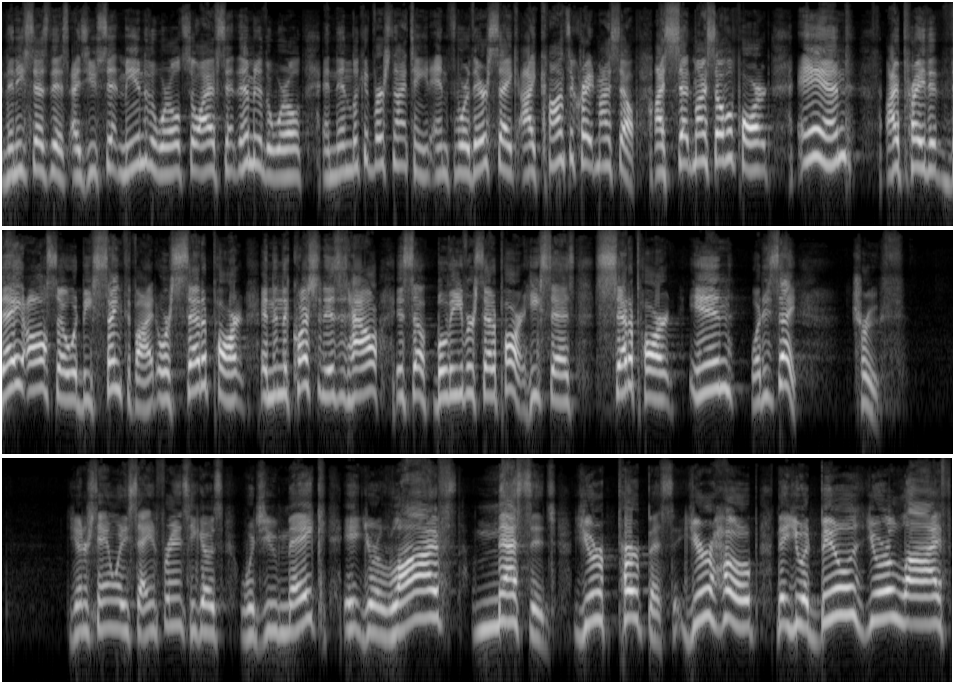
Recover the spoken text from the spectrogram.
And then he says this As you sent me into the world, so I have sent them into the world. And then look at verse 19. And for their sake, I consecrate myself, I set myself apart, and I pray that they also would be sanctified or set apart. And then the question is, is how is a believer set apart? He says, set apart in, what did he say? Truth. Do you understand what he's saying, friends? He goes, Would you make it your life's message, your purpose, your hope that you would build your life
